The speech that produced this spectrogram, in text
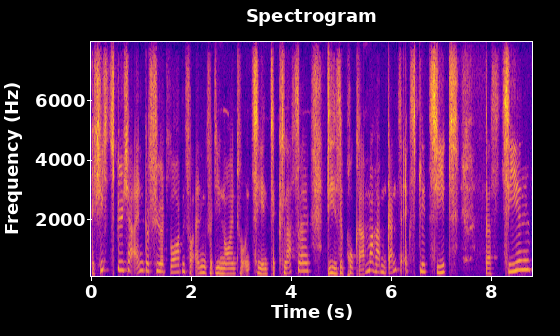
Geschichtsbücher eingeführt worden, vor allem für die neunte und zehnte Klasse. Diese Programme haben ganz explizit das Ziel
